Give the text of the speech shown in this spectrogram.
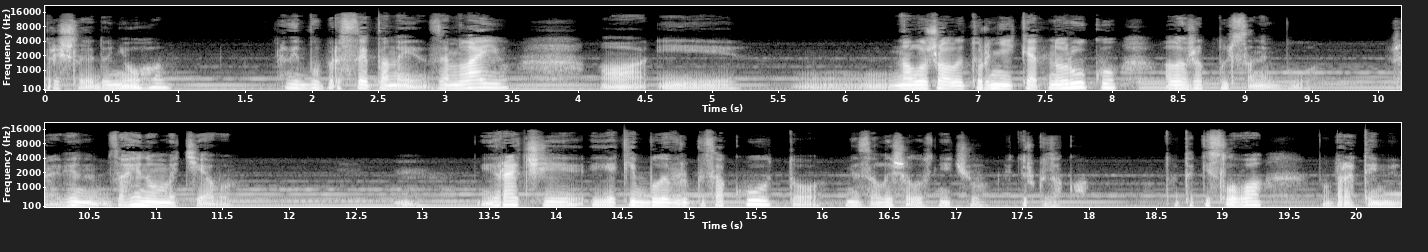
прийшли до нього. Він був присипаний землею і м, наложили турнікет на руку, але вже пульса не було. Вже він загинув миттєво. І речі, які були в рюкзаку, то не залишилось нічого від рюкзака. То такі слова побратимів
